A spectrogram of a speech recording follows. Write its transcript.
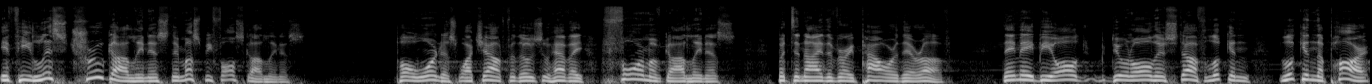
if he lists true godliness, there must be false godliness. Paul warned us watch out for those who have a form of godliness but deny the very power thereof. They may be all doing all their stuff, looking, looking the part,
